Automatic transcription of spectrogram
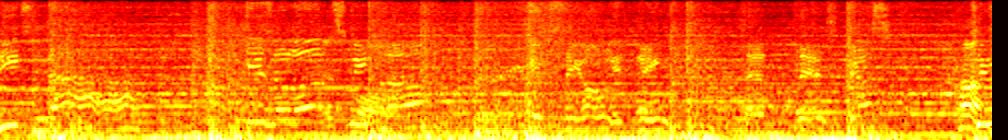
needs now is a love That's sweet cool. love. It's the only thing that there's just Huh. too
